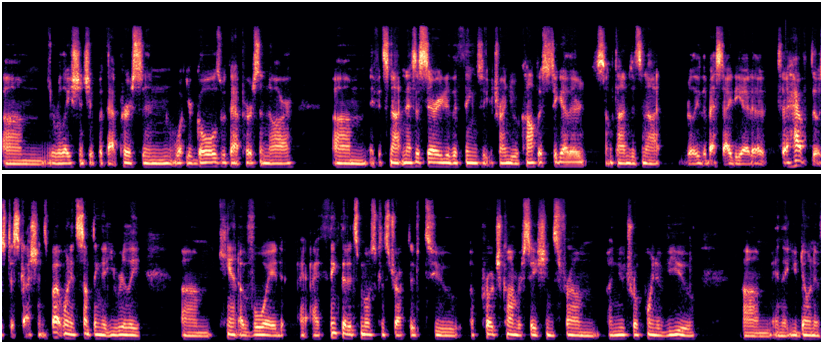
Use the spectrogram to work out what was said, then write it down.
um, your relationship with that person, what your goals with that person are. Um, if it's not necessary to the things that you're trying to accomplish together, sometimes it's not really the best idea to to have those discussions. But when it's something that you really um, can't avoid, I, I, think that it's most constructive to approach conversations from a neutral point of view, um, and that you don't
